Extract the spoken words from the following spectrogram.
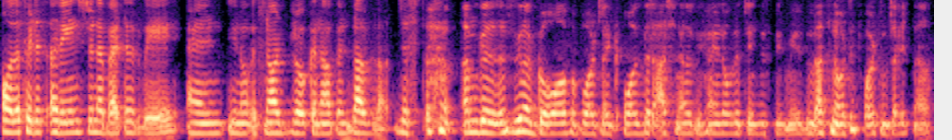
all of it is arranged in a better way and you know it's not broken up and blah blah just i'm gonna i'm just gonna go off about like all the rationale behind all the changes we made and that's not important right now.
